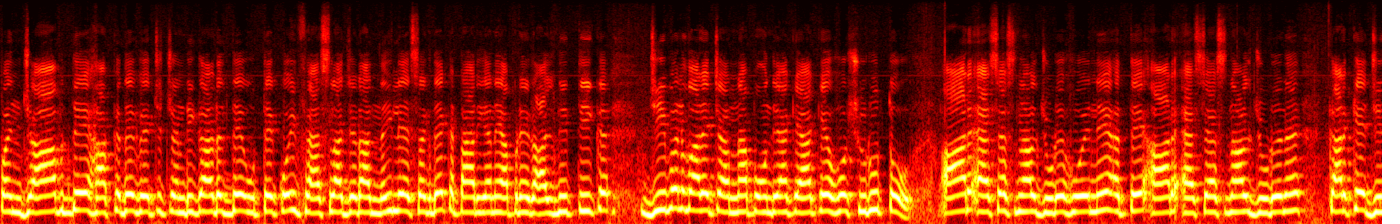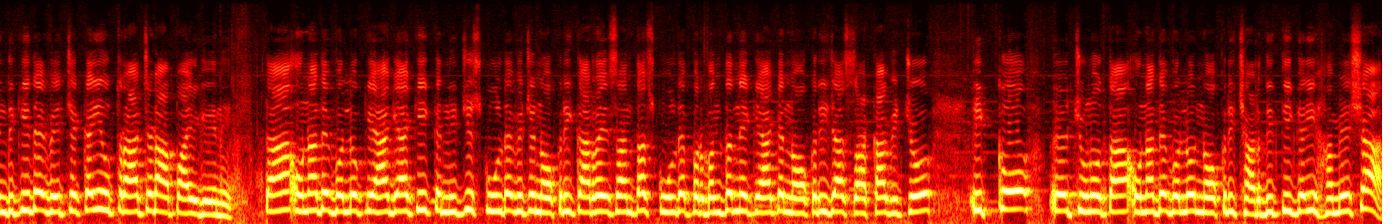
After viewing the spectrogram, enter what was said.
ਪੰਜਾਬ ਦੇ ਹੱਕ ਦੇ ਵਿੱਚ ਚੰਡੀਗੜ੍ਹ ਦੇ ਉੱਤੇ ਕੋਈ ਫੈਸਲਾ ਜਿਹੜਾ ਨਹੀਂ ਲੈ ਸਕਦੇ। ਕਟਾਰੀਆ ਨੇ ਆਪਣੇ ਰਾਜਨੀਤਿਕ ਜੀਵਨ ਬਾਰੇ ਚਾਨਣਾ ਪਾਉਂਦਿਆਂ ਕਿਹਾ ਕਿ ਉਹ ਸ਼ੁਰੂ ਤੋਂ ਆਰਐਸਐਸ ਨਾਲ ਜੁੜੇ ਹੋਏ ਨੇ ਅਤੇ ਆਰਐਸਐਸ ਨਾਲ ਜੁੜਨ ਕਰਕੇ ਜ਼ਿੰਦਗੀ ਦੇ ਵਿੱਚ ਕਈ ਉਤਰਾਅ ਚੜਾਅ ਪਾਏ ਗਏ ਨੇ। ਤਾਂ ਉਹਨਾਂ ਦੇ ਵੱਲੋਂ ਕਿਹਾ ਗਿਆ ਕਿ ਇੱਕ ਨਿੱਜੀ ਸਕੂਲ ਦੇ ਵਿੱਚ ਨੌਕਰੀ ਕਰ ਰਹੇ ਸਨ, ਤਾਂ ਸਕੂਲ ਦੇ ਪ੍ਰਬੰਧਨ ਨੇ ਕਿਹਾ ਕਿ ਨੌਕਰੀ ਜਾਂ ਸ਼ਾਖਾ ਵਿੱਚੋਂ ਇੱਕੋ ਚੁਣੋ ਤਾਂ ਉਹਨਾਂ ਦੇ ਵੱਲੋਂ ਨੌਕਰੀ ਛੱਡ ਦਿੱਤੀ ਗਈ। ਹਮੇਸ਼ਾ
